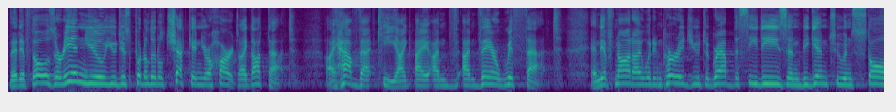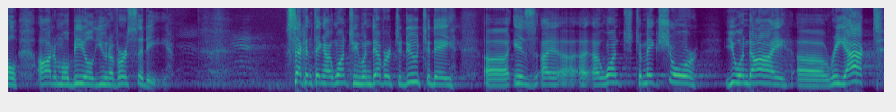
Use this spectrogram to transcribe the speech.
that if those are in you, you just put a little check in your heart. I got that. I have that key. I, I, I'm, I'm there with that. And if not, I would encourage you to grab the CDs and begin to install Automobile University. Second thing I want to endeavor to do today uh, is I, uh, I, want to make sure you and I uh, react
